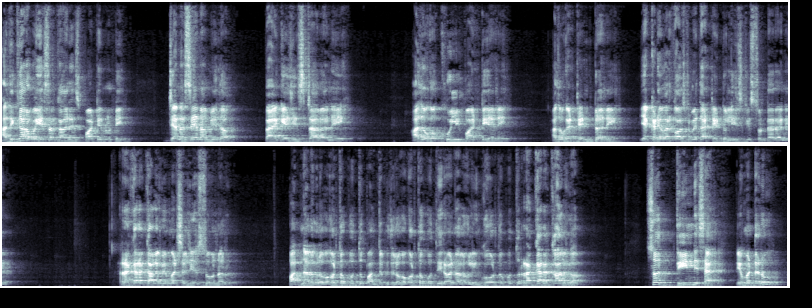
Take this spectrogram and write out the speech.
అధికార వైఎస్ఆర్ కాంగ్రెస్ పార్టీ నుండి జనసేన మీద ప్యాకేజ్ ఇస్తారని అది ఒక కూలీ పార్టీ అని అది ఒక టెంట్ అని ఎక్కడ ఎవరికి అవసరమైతే ఆ టెంట్ లీజుకిస్తుంటారని రకరకాల విమర్శలు చేస్తూ ఉన్నారు. పద్నాలుగులో ఒకరితో పొత్తు పంతొమ్మిదిలో ఒకరితో పొత్తు ఇరవై నాలుగులో ఇంకొకరితో పొత్తు రకరకాలుగా. సో దీన్ని ఏమంటారు?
